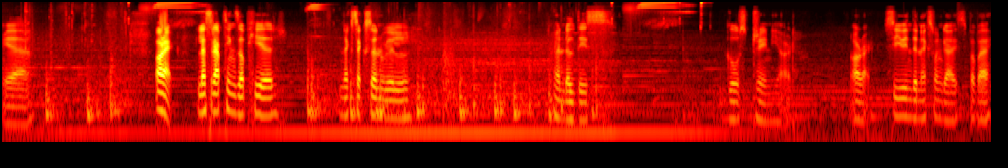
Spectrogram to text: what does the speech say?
Yeah. Alright, let's wrap things up here. Next section will handle this ghost train yard. Alright, see you in the next one, guys. Bye bye.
